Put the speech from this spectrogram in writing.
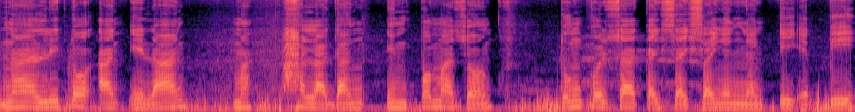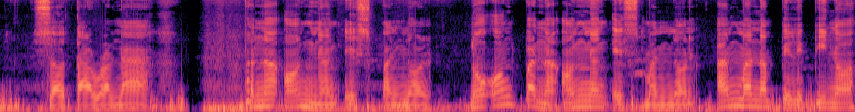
nalito ang ilang mahalagang impormasyon tungkol sa kaysaysayan ng AFP. So tara na. Panahon ng Espanyol Noong panahon ng Espanyol, ang mga Pilipino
